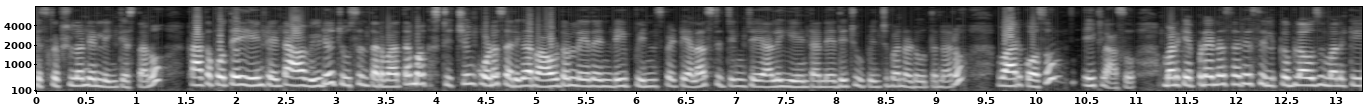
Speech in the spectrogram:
డిస్క్రిప్షన్లో నేను లింక్ ఇస్తాను. కాకపోతే ఏంటంటే ఆ వీడియో చూసిన తర్వాత మాకు స్టిచ్చింగ్ కూడా సరిగా రావడం లేదండి. పిన్స్ పెట్టి ఎలా స్టిచ్చింగ్ చేయాలి ఏంటనేది చూపించమని అడుగుతున్నారు వారి కోసం ఈ క్లాసు. మనకి ఎప్పుడైనా సరే సిల్క్ బ్లౌజ్ మనకి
